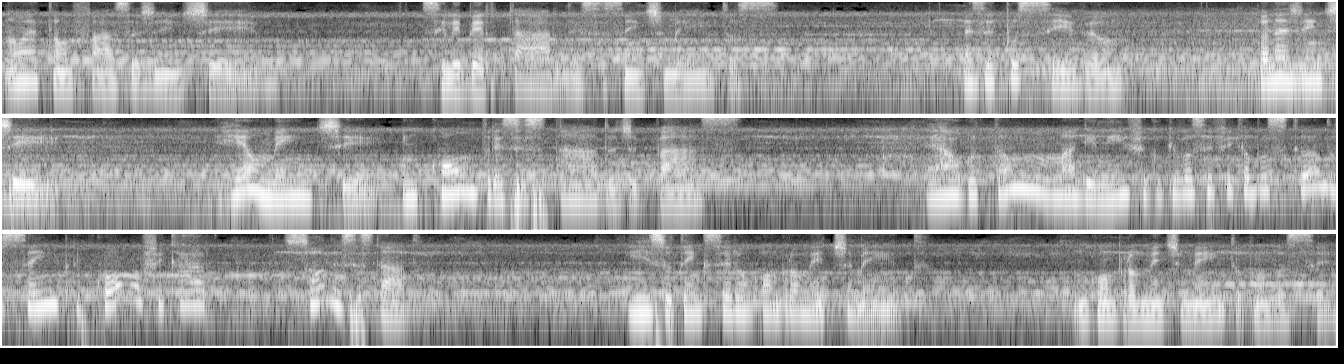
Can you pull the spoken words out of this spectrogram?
Não é tão fácil a gente se libertar desses sentimentos. Mas é possível. Quando a gente realmente encontra esse estado de paz, é algo tão magnífico que você fica buscando sempre como ficar só nesse estado. E isso tem que ser um comprometimento. Um comprometimento com você.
